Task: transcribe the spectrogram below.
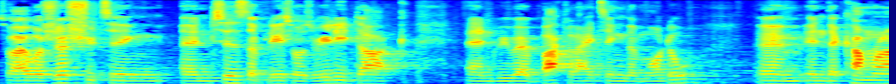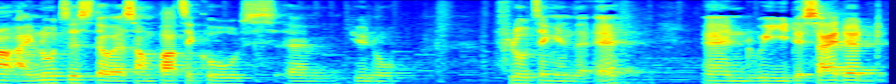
So I was just shooting, and since the place was really dark and we were backlighting the model, um, in the camera I noticed there were some particles, um, you know, floating in the air. And we decided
